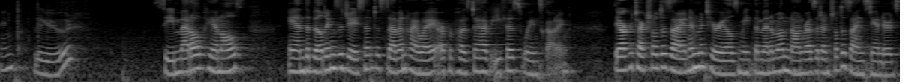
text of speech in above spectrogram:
include see metal panels, and the buildings adjacent to 7 Highway are proposed to have EIFS wainscoting. The architectural design and materials meet the minimum non-residential design standards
